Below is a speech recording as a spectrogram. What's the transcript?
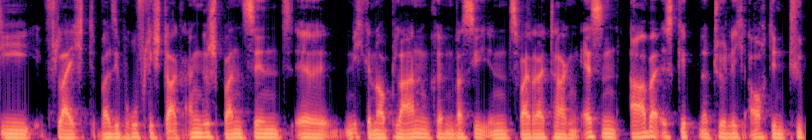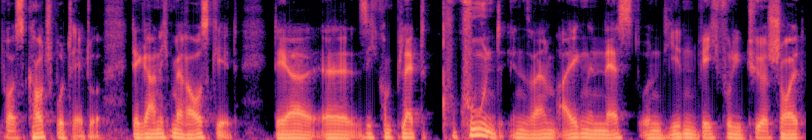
die vielleicht, weil sie beruflich stark angespannt sind, äh, nicht genau planen können, was sie in zwei, drei Tagen essen. Aber es gibt natürlich auch den Typos Couch Potato, der gar nicht mehr rausgeht, der äh, sich komplett kukunt in seinem eigenen Nest und jeden Weg vor die Tür scheut,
